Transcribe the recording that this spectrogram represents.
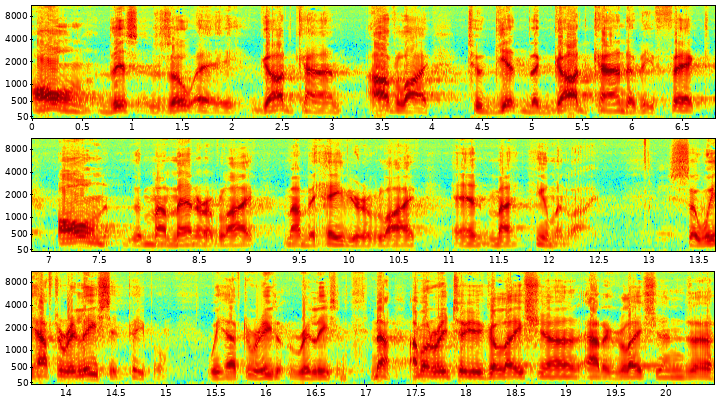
on this Zoe, God kind of life to get the God kind of effect on the, my manner of life, my behavior of life, and my human life. So we have to release it, people. We have to re- release it. Now, I'm going to read to you Galatians, out of Galatians, uh,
